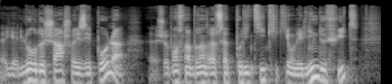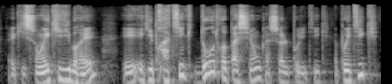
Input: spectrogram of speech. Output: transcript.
Euh, il y a une lourde charge sur les épaules. Euh, je pense qu'on a besoin de responsables politiques qui ont des lignes de fuite, qui sont équilibrés et, et qui pratiquent d'autres passions que la seule politique. La politique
